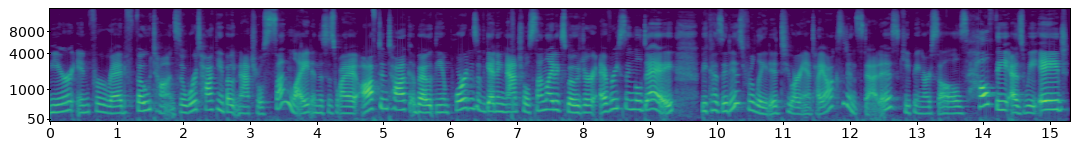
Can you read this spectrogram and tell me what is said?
Near infrared photons. So we're talking about natural sunlight, and this is why I often talk about the importance of getting natural sunlight exposure every single day because it is related to our antioxidant status, keeping our cells healthy as we age,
